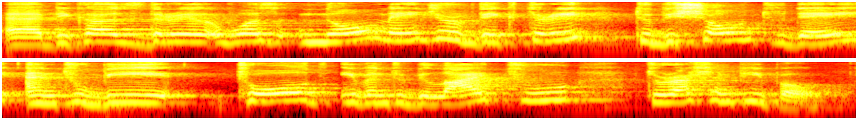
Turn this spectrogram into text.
Uh, because there was no major victory to be shown today and to be told, even to be lied to, to Russian people.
